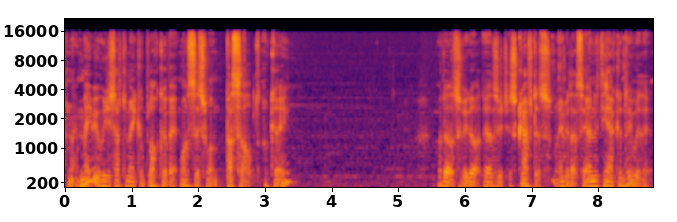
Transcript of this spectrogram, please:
And maybe we just have to make a block of it. What's this one? Basalt. Okay. What else have we got? The others are just crafters. Maybe that's the only thing I can do with it.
